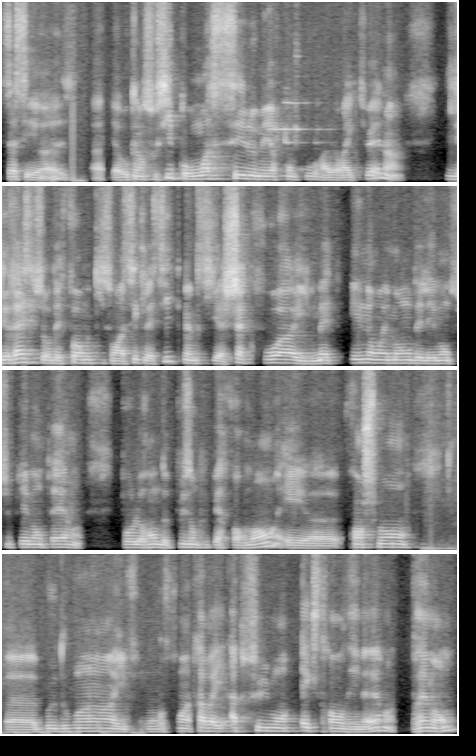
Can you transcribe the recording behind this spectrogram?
ça c'est, il n'y a aucun souci. Pour moi, c'est le meilleur concours à l'heure actuelle. Il reste sur des formes qui sont assez classiques, même si à chaque fois ils mettent énormément d'éléments supplémentaires pour le rendre de plus en plus performant. Et euh, franchement, euh, Baudouin, ils font, un travail absolument extraordinaire, vraiment.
